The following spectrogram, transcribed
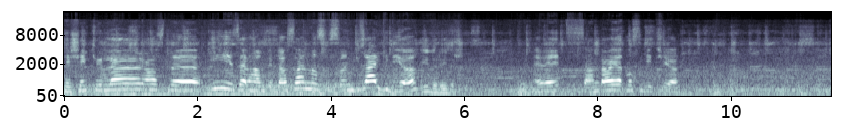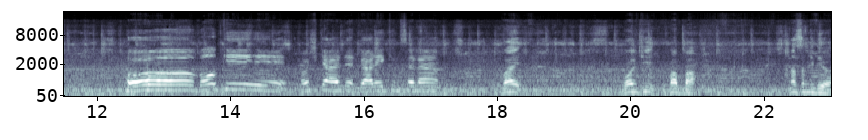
Teşekkürler Aslı. İyiyiz elhamdülillah. Sen nasılsın? Güzel gidiyor. İyidir iyidir. Evet. Sende hayat nasıl geçiyor? Oo, Volki. Hoş geldin. Ve aleykümselam. Vay Volki Baba Nasıl gidiyor?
